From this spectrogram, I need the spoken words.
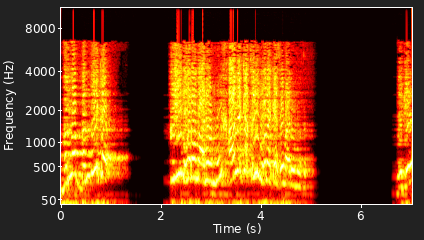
ورنہ بندے کا قریب ہونا معلوم نہیں خانے کا قریب ہونا کیسے معلوم ہو سکتا؟ دیکھیے،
